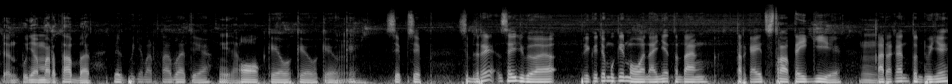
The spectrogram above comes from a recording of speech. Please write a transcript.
dan punya martabat. Dan punya martabat ya. Iya. Oke, oke, oke, oke. Hmm. Sip, sip. Sebenarnya saya juga berikutnya mungkin mau nanya tentang terkait strategi ya. Hmm. Karena kan tentunya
